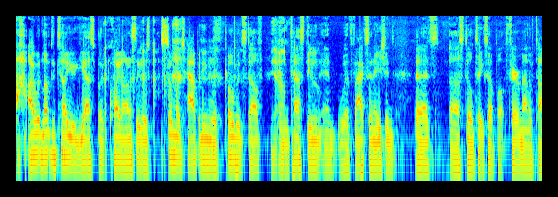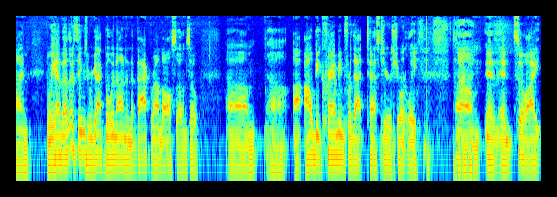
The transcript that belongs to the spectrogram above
I would love to tell you yes, but quite honestly, there's so much happening with COVID stuff yeah. and testing and with vaccinations that it's uh, still takes up a fair amount of time. And we have other things we got going on in the background also. And so um, uh, I'll be cramming for that test here shortly. Um, and, and so I,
